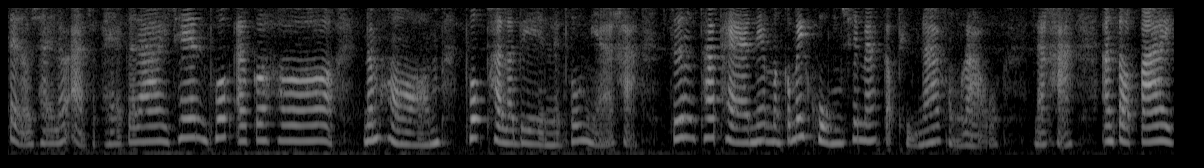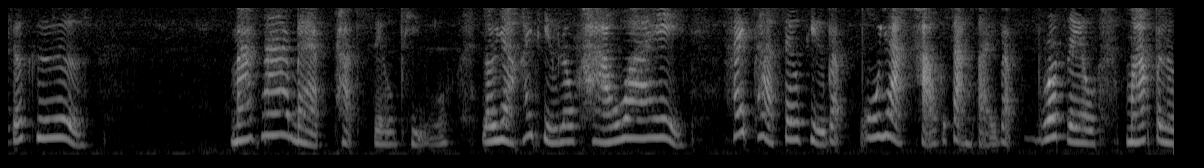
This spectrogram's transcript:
แต่เราใช้แล้วอาจจะแพ้ก็ได้ เช่น พวกแอลกอฮอล์น้ำหอม พวกพาราเบนอะไรพวกนี้ค่ะ ซึ่งถ้าแพ้เนี่ยมันก็ไม่คุ้มใช่ไหมกับผิวหน้าของเรานะคะ อันต่อไปก็คือมาร์กหน้าแบบผัดเซลล์ผิว เราอยากให้ผิวเราขาวไว ให้ผลัดเซลล์ผิวแบบอู้อยากขาวกระจ่างใสแบบรวดเร็วมาร์กไปเล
